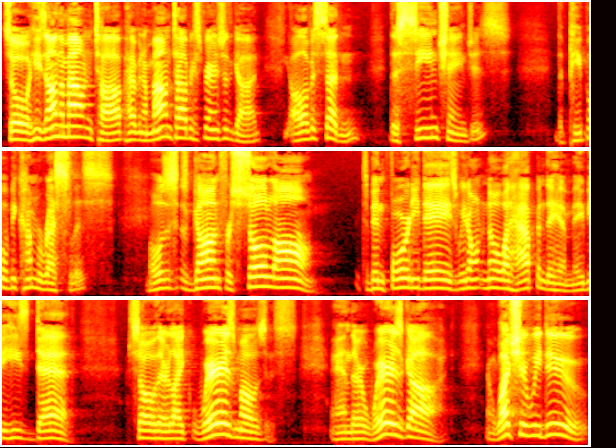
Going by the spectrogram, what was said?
So he's on the mountaintop, having a mountaintop experience with God. All of a sudden, the scene changes. The people become restless. Moses is gone for so long. It's been 40 days. We don't know what happened to him. Maybe he's dead. So they're like, Where is Moses? And they're, Where is God? And what should we do?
